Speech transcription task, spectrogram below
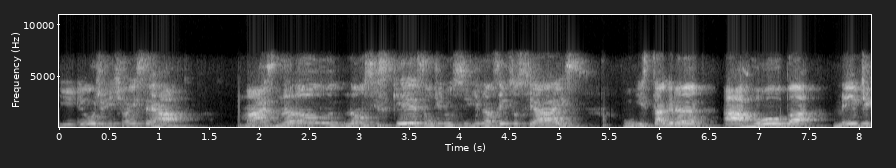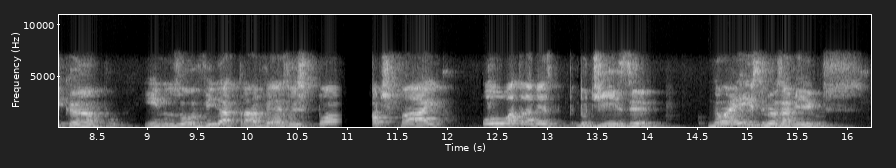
E hoje a gente vai encerrar. Mas não, não se esqueçam de nos seguir nas redes sociais. O Instagram, arroba meio de campo. E nos ouvir através do Spotify ou através do Deezer. Não é isso, meus amigos?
